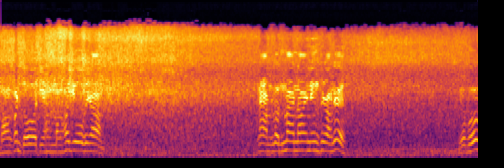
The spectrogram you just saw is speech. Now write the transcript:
มองคอนโดที่มองเขาอยู่พี่น้องน้ำหล่นมาหน่อยหนึงพี่น้องเด้อเดี๋ยวผม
